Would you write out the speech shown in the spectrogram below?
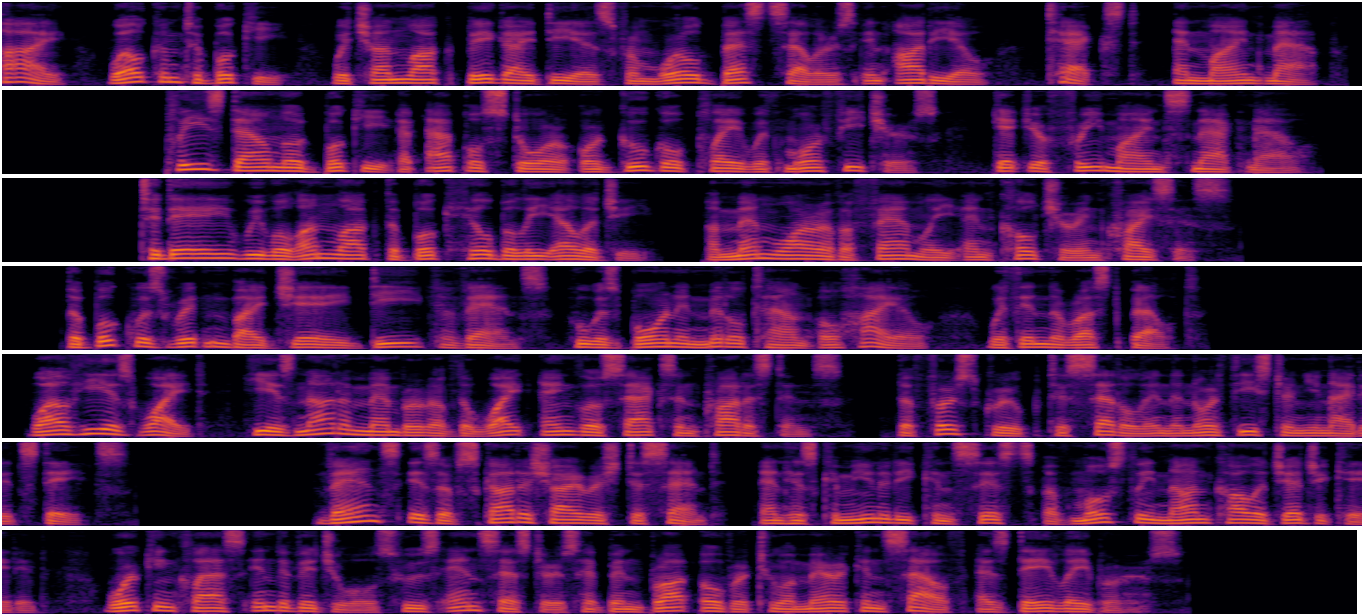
Hi, welcome to Bookey, which unlock big ideas from world bestsellers in audio, text, and mind map. Please download Bookey at Apple Store or Google Play with more features. Get your free mind snack now. Today we will unlock the book Hillbilly Elegy, a memoir of a family and culture in crisis. The book was written by J. D. Vance, who was born in Middletown, Ohio, within the Rust Belt. While he is white, he is not a member of the white Anglo-Saxon Protestants, the first group to settle in the northeastern United States. Vance is of Scottish-Irish descent, and his community consists of mostly non-college educated, working-class individuals whose ancestors had been brought over to American South as day laborers.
